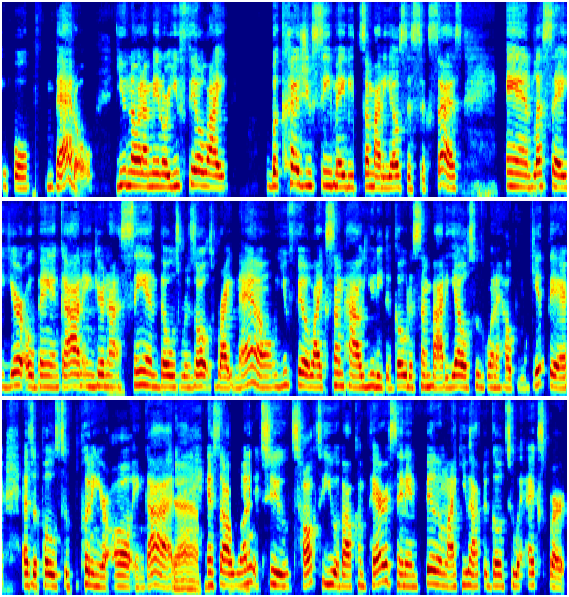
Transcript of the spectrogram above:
people battle. You know what I mean? Or you feel like because you see maybe somebody else's success, and let's say you're obeying God and you're not seeing those results right now, you feel like somehow you need to go to somebody else who's going to help you get there as opposed to putting your all in God. Yeah. And so I wanted to talk to you about comparison and feeling like you have to go to an expert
